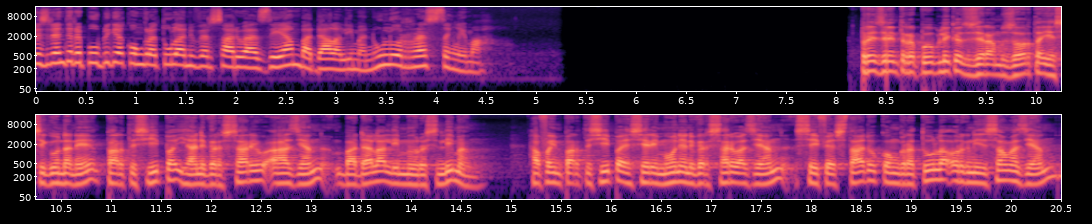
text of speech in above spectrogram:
Presidente da República congratula aniversário ASEAN Badala Lima Nulo Resting Lima. Presidente da República José Ramos Horta e a segunda né participa e aniversário ASEAN Badala Lima Resting Lima. Rafael participa em cerimônia aniversário ASEAN, chefe Estado congratula a organização ASEAN,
